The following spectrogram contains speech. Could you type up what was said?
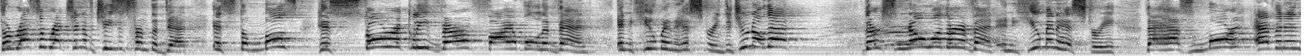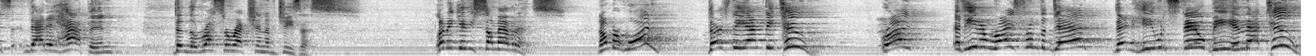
the resurrection of Jesus from the dead is the most historically verifiable event in human history. Did you know that? There's no other event in human history that has more evidence that it happened than the resurrection of Jesus. Let me give you some evidence. Number one, there's the empty tomb, right? If he didn't rise from the dead, then he would still be in that tomb.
